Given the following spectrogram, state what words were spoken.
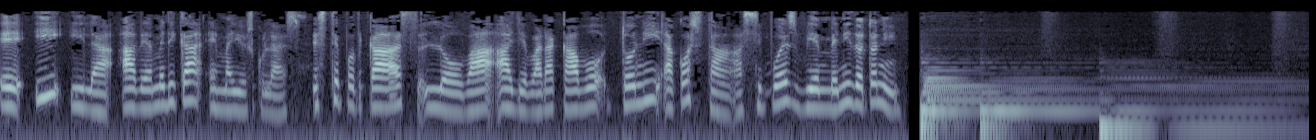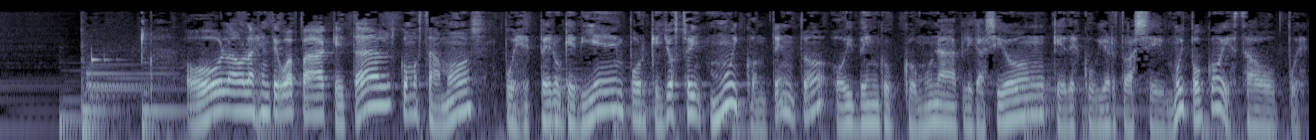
e I y la A de América en mayúsculas. Este podcast lo va a llevar a cabo Tony Acosta. Así pues, bienvenido Tony. Hola, hola gente guapa, ¿qué tal? ¿Cómo estamos? Pues espero que bien, porque yo estoy muy contento. Hoy vengo con una aplicación que he descubierto hace muy poco y he estado pues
